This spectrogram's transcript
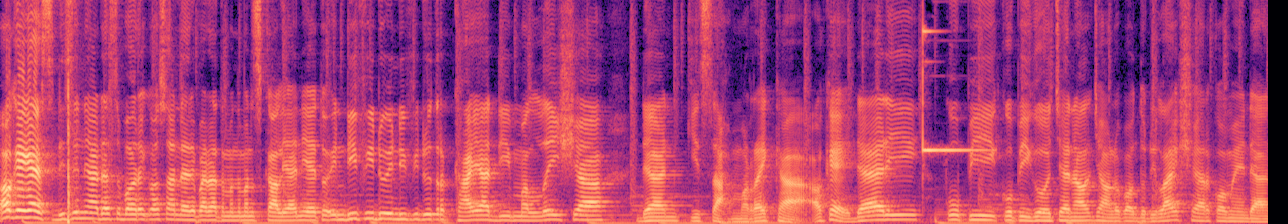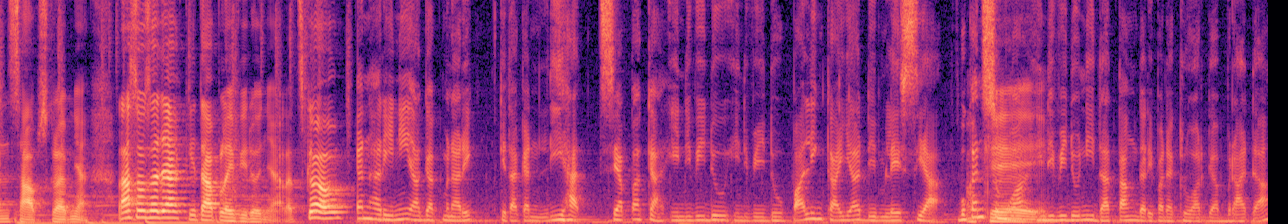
Oke guys di sini ada sebuah requestan daripada teman-teman sekalian Yaitu individu-individu terkaya di Malaysia Dan kisah mereka. Oke dari Kupi Kupi Go channel Jangan lupa untuk di like, share, komen, dan subscribe-nya. Langsung saja kita play videonya. Let's go. Dan hari ini agak menarik kita akan lihat siapakah individu-individu paling kaya di Malaysia. Bukan okay. semua individu ni datang daripada keluarga berada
